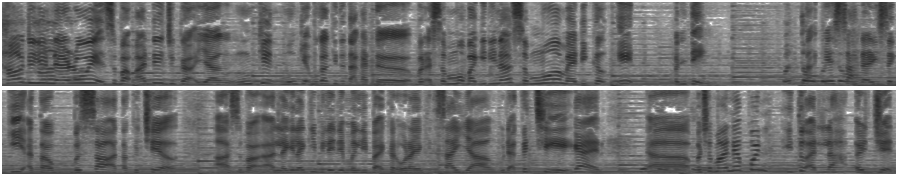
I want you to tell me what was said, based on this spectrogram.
How do you narrow it? Sebab ada juga yang mungkin mungkin bukan kita tak kata ber, semua bagi Dina semua medical aid penting. Betul, tak kisah betul. dari segi atau besar atau kecil uh, sebab uh, lagi-lagi bila dia melibatkan orang yang kita sayang budak kecil kan uh, betul. macam mana pun itu adalah urgent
